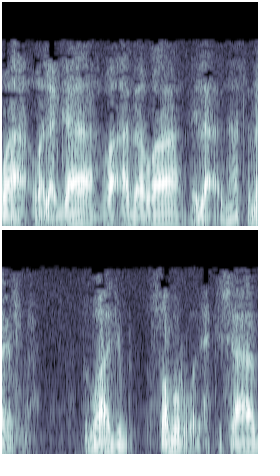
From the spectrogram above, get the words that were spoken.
وولداه وأبواه إلى هذا ما يصلح. الواجب الصبر والاحتساب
